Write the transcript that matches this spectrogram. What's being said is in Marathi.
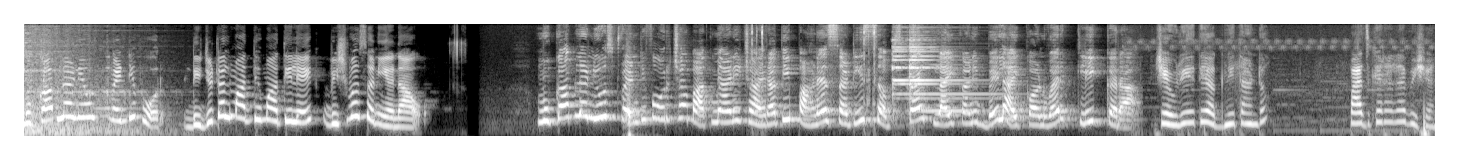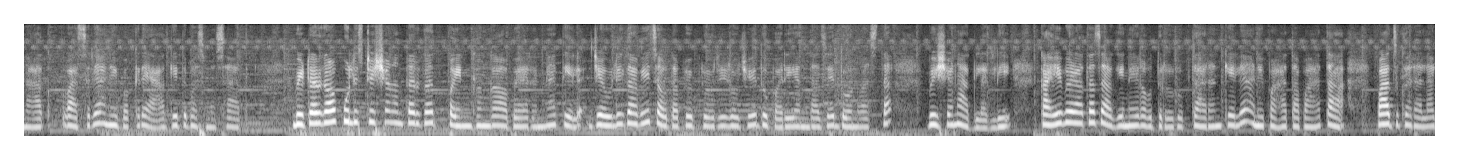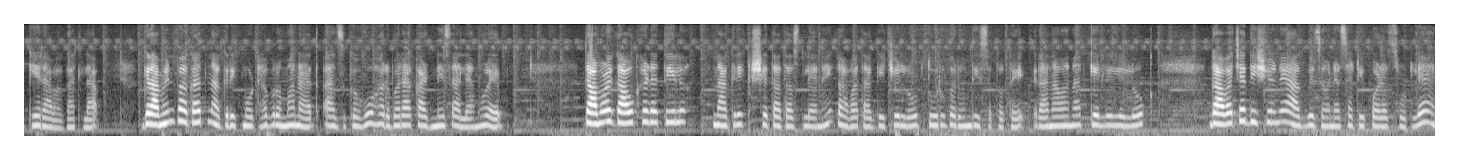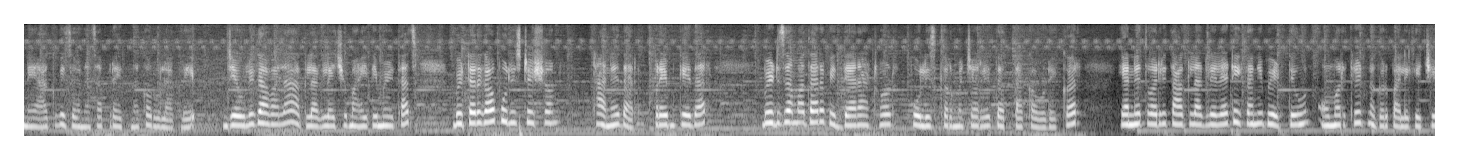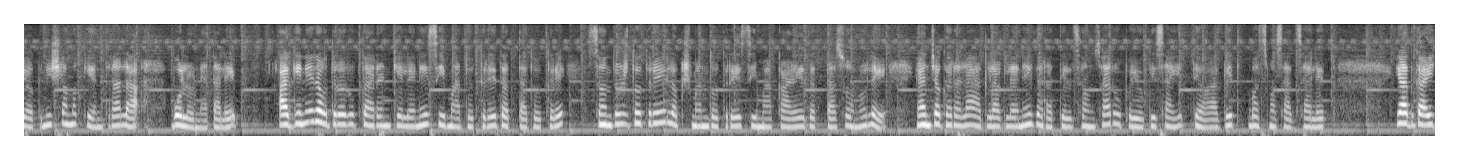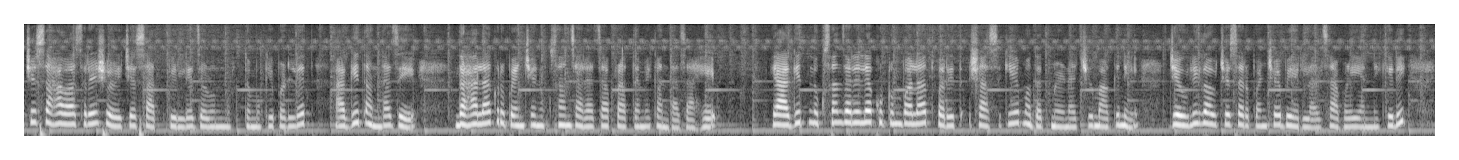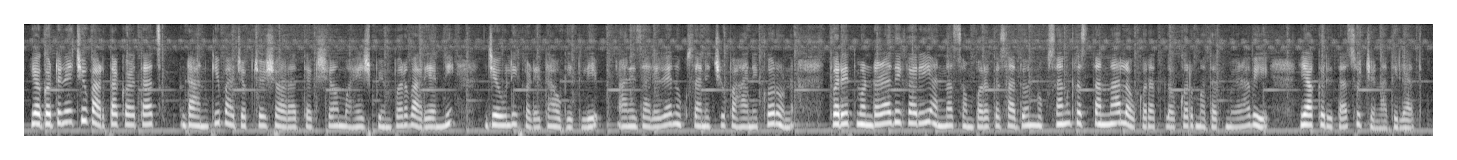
Mukabla news twenty four digital माध्यमातील एक विश्वसनीय नाव. मुकाबला न्यूज ट्वेंटी फोरच्या बातम्या आणि जाहिराती पाहण्यासाठी सबस्क्राईब लाईक आणि बेल आयकॉनवर क्लिक करा. जेवली येथे अग्नितांडव? पाच घराला भीषण आग वासरे आणि बकऱ्या आगीत भस्मसात. बिटरगाव पोलीस स्टेशन अंतर्गत पैनगंगा अभयारण्यातील जेवली गावी चौदा फेब्रुवारी रोजी दुपारी अंदाजे दोन वाजता भीषण आग लागली. काही वेळातच आगीने रौद्ररूप धारण केले आणि पाहता पाहता पाच घराला घेरावा घातला. ग्रामीण भागात नागरिक मोठ्या प्रमाणात आज गहू हरभरा काढणीस आल्यामुळे त्यामुळे गावखेड्यातील नागरिक शेतात असल्याने गावात आगीचे लोट दूर करून दिसत होते. रानावनात गेलेले लोक गावाच्या दिशेने आग विझवण्यासाठी पळत सुटले आणि आग विझवण्याचा प्रयत्न करू लागले. जेवली गावाला आग लागल्याची माहिती मिळताच बिटरगाव पोलीस स्टेशन ठाणेदार प्रेम केदार बीड जमादार विद्या राठोड पोलीस कर्मचारी दत्ता कवडेकर यांनी त्वरित आग लागलेल्या ठिकाणी भेट देऊन उमरखेड नगरपालिकेची अग्निशामक यंत्राला बोलवण्यात आले. आगीने रौद्ररूप धारण केल्याने सीमा धोत्रे दत्ता धोत्रे संतोष धोत्रे लक्ष्मण धोत्रे सीमा काळे दत्ता सोनुले यांच्या घराला आग लागल्याने घरातील संसार उपयोगी साहित्य आगीत भस्मसात झालेत. यात गायीचे सहा वासरे शेळीचे सात पिल्ले जळून मृत्युमुखी पडलेत. आगीत अंदाजे दहा लाख रुपयांचे नुकसान झाल्याचा प्राथमिक अंदाज आहे. या आगीत नुकसान झालेल्या कुटुंबाला त्वरित शासकीय मदत मिळण्याची मागणी जेवली गावचे सरपंच बेरलाल साबळे यांनी केली. या घटनेची वार्ता कळताच डानकी भाजपचे शहराध्यक्ष महेश पिंपरवार यांनी जेवलीकडे धाव घेतली आणि झालेल्या नुकसानीची पाहणी करून त्वरित मंडळाधिकारी यांना संपर्क साधून नुकसानग्रस्तांना लवकरात लवकर मदत मिळावी याकरिता सूचना दिल्यात.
